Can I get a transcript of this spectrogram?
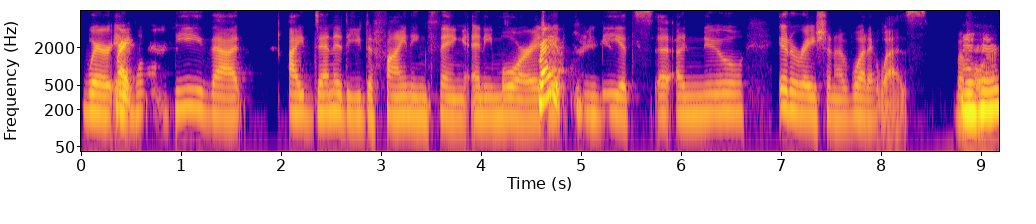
where it right. won't be that identity defining thing anymore. It, right. it can be it's a, a new iteration of what it was before mm-hmm.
